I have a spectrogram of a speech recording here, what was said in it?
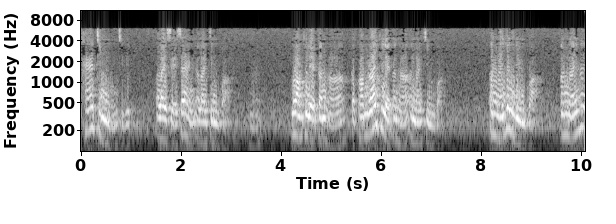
แท้จริงของชีวิต อะไรเสียแซงอะไรจริงกว่าระหว่างกิเลสตัณหา กับความไร้กิเลสตัณหา อันไหนจริงกว่า อันไหนยั่งยืนกว่า อันไหนให้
